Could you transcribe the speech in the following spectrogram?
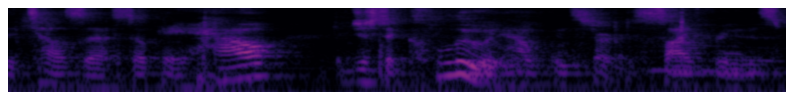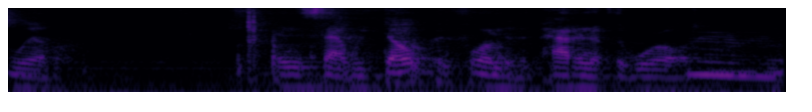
that tells us, okay, how, just a clue in how we can start deciphering this will. And it's that we don't conform to the pattern of the world. Mm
